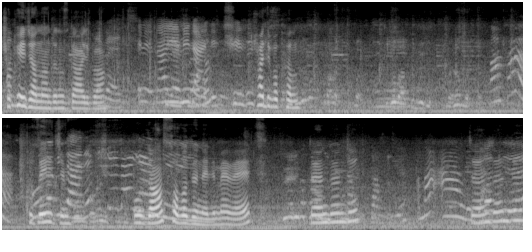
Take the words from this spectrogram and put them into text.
Çok heyecanlandınız galiba. Evet. Evet daha yeni geldik. Hadi bakalım. Aha. Kuzeyciğim buradan sola dönelim evet. Dön dön dön. Dön dön dön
